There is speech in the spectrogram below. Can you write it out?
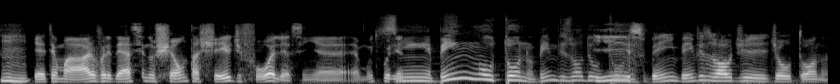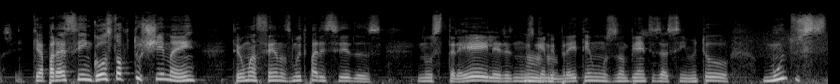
Uhum. E aí tem uma árvore, desce no chão, tá cheio de folha, assim, é, é muito bonito. Sim, é bem outono, bem visual de outono. Isso, bem, bem visual de, de outono, assim. Que aparece em Ghost of Tsushima, hein? Tem umas cenas muito parecidas. Nos trailers, nos Uhum. gameplay, tem uns ambientes assim muito muitos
